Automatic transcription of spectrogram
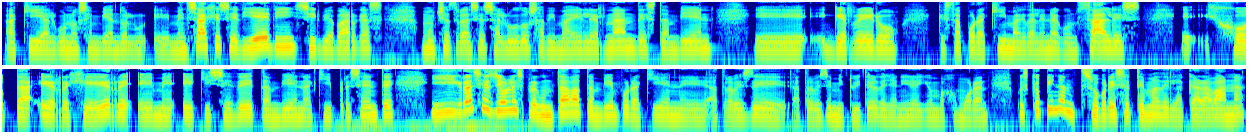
aquí algunos enviando eh, mensajes. Edi Edi, Silvia Vargas muchas gracias. Saludos. Abimael Hernández también eh, Guerrero que está por aquí, Magdalena González, eh, JRGR, también aquí presente. Y gracias, yo les preguntaba también por aquí en, eh, a, través de, a través de mi Twitter, de Yanira-Morán, pues qué opinan sobre ese tema de la caravana,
